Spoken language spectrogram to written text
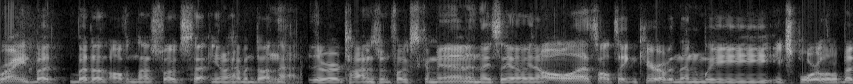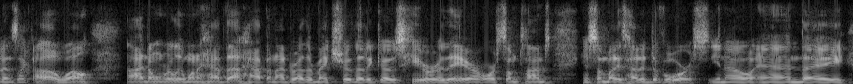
Right, but but uh, oftentimes folks ha- you know haven't done that. There are times when folks come in and they say, oh, you know, oh, that's all taken care of, and then we explore a little bit, and it's like, oh, well, I don't really want to have that happen. I'd rather make sure that it goes here or there. Or sometimes you know somebody's had a divorce, you know, and they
